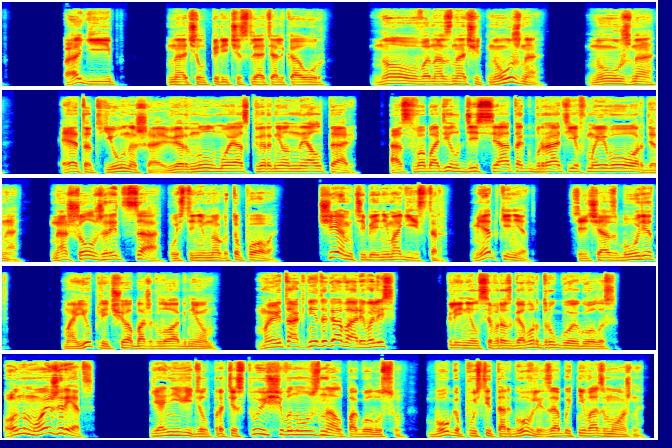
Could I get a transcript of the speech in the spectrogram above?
«Погиб», — начал перечислять Алькаур. «Нового назначить нужно?» Нужно. Этот юноша вернул мой оскверненный алтарь, освободил десяток братьев моего ордена, нашел жреца, пусть и немного тупого. Чем тебе не магистр? Метки нет? Сейчас будет. Мое плечо обожгло огнем. «Мы так не договаривались», — клинился в разговор другой голос. «Он мой жрец». Я не видел протестующего, но узнал по голосу. Бога, пусть и торговли, забыть невозможно.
